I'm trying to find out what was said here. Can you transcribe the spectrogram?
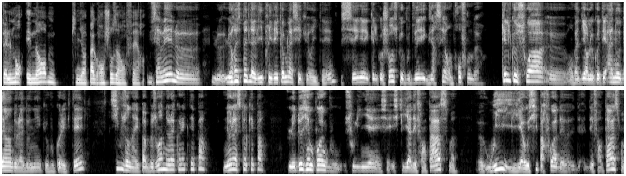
tellement énorme qu'il n'y aura pas grand-chose à en faire Vous savez, le, respect de la vie privée comme la sécurité, c'est quelque chose que vous devez exercer en profondeur. Quel que soit, euh, on va dire, le côté anodin de la donnée que vous collectez, si vous n'en avez pas besoin, ne la collectez pas ne la stockez pas. Le deuxième point que vous soulignez, c'est est-ce qu'il y a des fantasmes? Oui, il y a aussi parfois des fantasmes.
